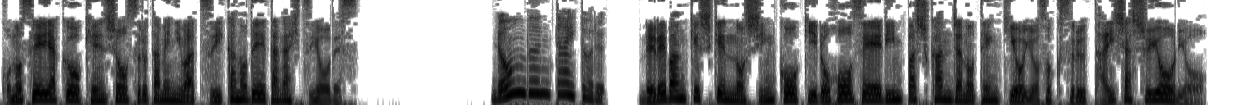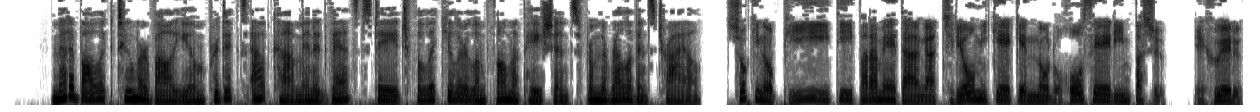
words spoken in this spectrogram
この制約を検証するためには追加のデータが必要です。論文タイトル。レレバンケ試験の進行期露胞性リンパ腫患者の転機を予測する代謝腫瘍量。Metabolic tumor volume predicts outcome in advanced stage follicular lymphoma patients from the relevance trial. 初期の PET パラメーターが治療未経験の露胞性リンパ腫、FL、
